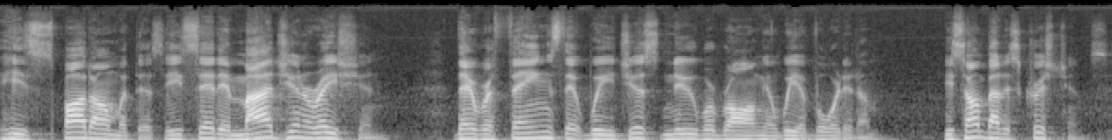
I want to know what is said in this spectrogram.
he's spot on with this. He said, In my generation, there were things that we just knew were wrong and we avoided them. He's talking about as Christians.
